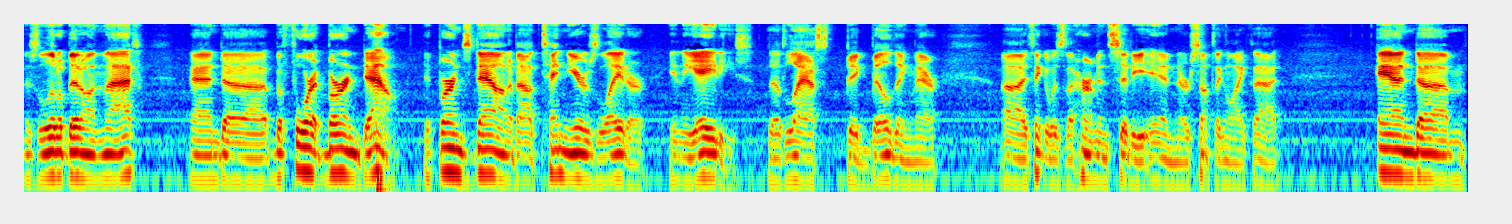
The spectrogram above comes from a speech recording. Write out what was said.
there's a little bit on that. And uh, before it burned down, it burns down about 10 years later in the 80s, the last big building there. Uh, I think it was the Hermann City Inn or something like that. And, um,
